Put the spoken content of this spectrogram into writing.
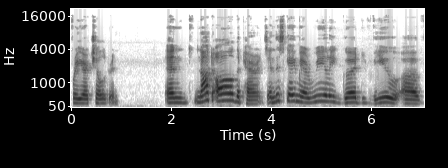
for your children? And not all the parents, and this gave me a really good view of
